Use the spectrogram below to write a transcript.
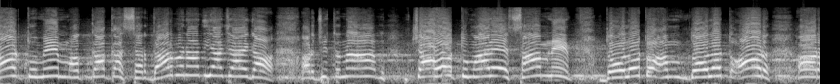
और तुम्हें मक्का का सरदार बना दिया जाएगा। और जितना चाहो तुम्हारे सामने दौलत अम, दौलत और और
